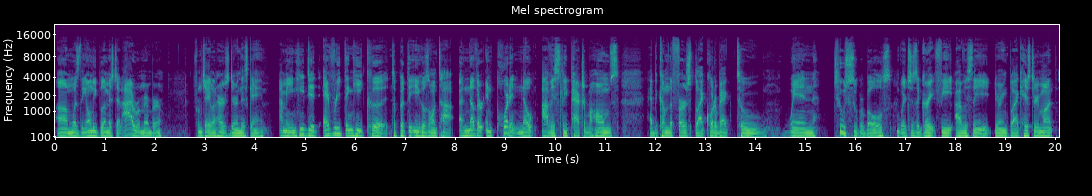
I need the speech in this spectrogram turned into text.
um, was the only blemish that I remember from Jalen Hurts during this game. I mean, he did everything he could to put the Eagles on top. Another important note obviously, Patrick Mahomes had become the first black quarterback to win two Super Bowls, which is a great feat, obviously, during Black History Month.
